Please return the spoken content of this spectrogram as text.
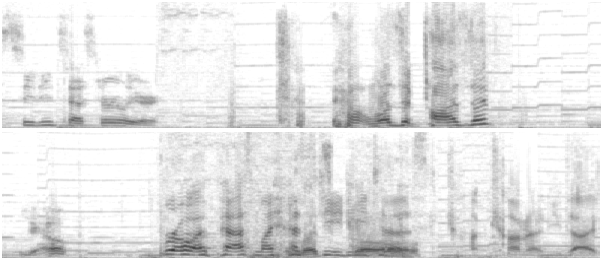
STD test earlier. was it positive? Yep. Bro, I passed my Let's STD go. test. Con- Conrad, you died.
